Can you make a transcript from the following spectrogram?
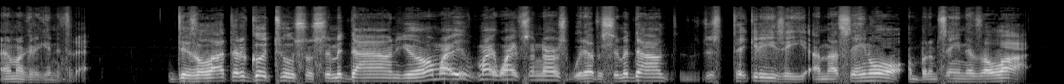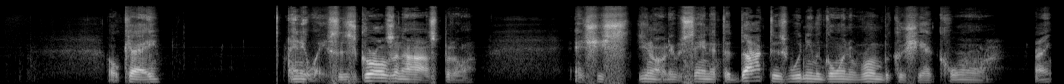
I'm not going to get into that there's a lot that are good too, so simmer down. You know, my my wife's a nurse, whatever. Simmer down. Just take it easy. I'm not saying all, but I'm saying there's a lot. Okay. Anyway, so this girl's in the hospital, and she's, you know, they were saying that the doctors wouldn't even go in the room because she had corona, right?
